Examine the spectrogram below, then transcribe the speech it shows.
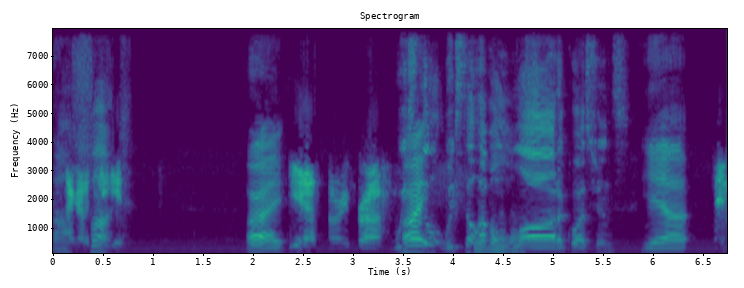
Oh I gotta fuck. take it. All right. Yeah, sorry, bro. We All right. still we still have a lot of questions. Yeah.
